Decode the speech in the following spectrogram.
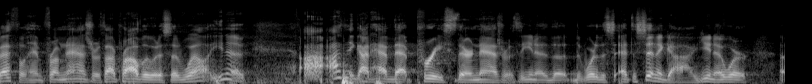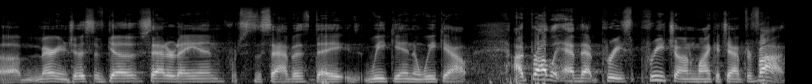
Bethlehem from Nazareth, I probably would have said, well, you know, I, I think I'd have that priest there in Nazareth, you know, the, the, where the, at the synagogue, you know, where uh, Mary and Joseph go Saturday in, which is the Sabbath day, week in and week out. I'd probably have that priest preach on Micah chapter 5.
